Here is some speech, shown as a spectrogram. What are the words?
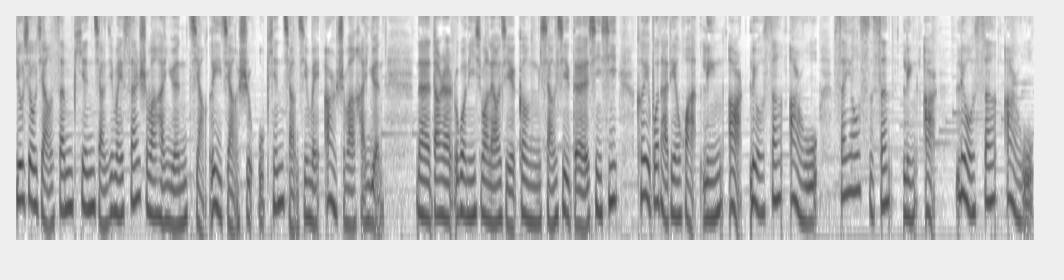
优秀奖三篇，奖金为三十万韩元；奖励奖是五篇，奖金为二十万韩元。那当然，如果您希望了解更详细的信息，可以拨打电话零二六三二五三幺四三零二六三二五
